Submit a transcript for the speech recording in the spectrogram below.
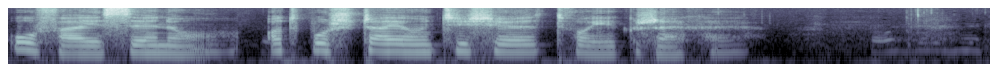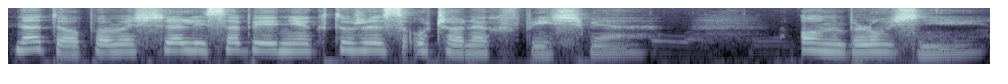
Ufaj, synu, odpuszczają ci się twoje grzechy. Na to pomyśleli sobie niektórzy z uczonych w piśmie. On bluźni.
